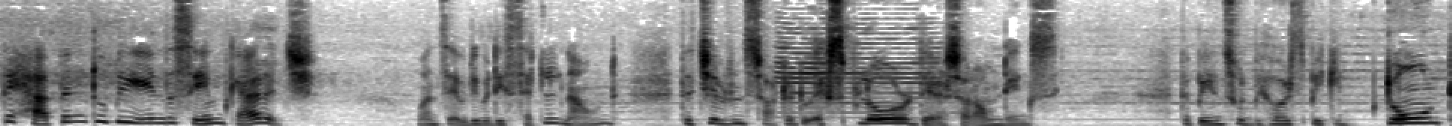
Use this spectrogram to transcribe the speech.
they happened to be in the same carriage. Once everybody settled down, the children started to explore their surroundings. The parents would be heard speaking, Don't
